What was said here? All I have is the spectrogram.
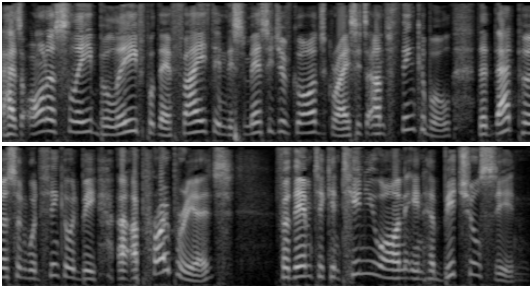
has honestly believed, put their faith in this message of God's grace, it's unthinkable that that person would think it would be uh, appropriate for them to continue on in habitual sin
